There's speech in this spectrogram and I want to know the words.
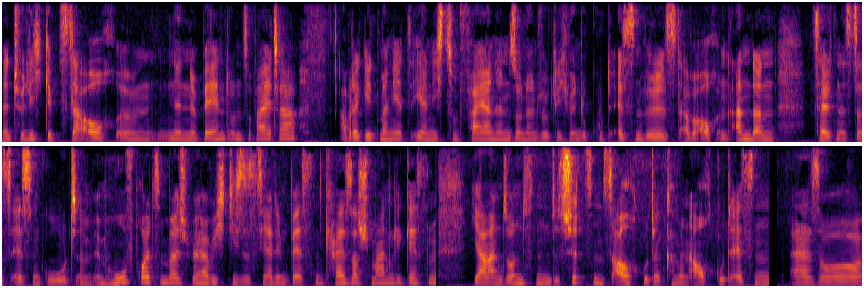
Natürlich gibt's da auch ähm, eine Band und so weiter. Aber da geht man jetzt eher nicht zum Feiern hin, sondern wirklich, wenn du gut essen willst. Aber auch in anderen Zelten ist das Essen gut. Ähm, Im Hofbräu zum Beispiel habe ich dieses Jahr den besten Kaiserschmarrn gegessen. Ja, ansonsten das Schützen ist auch gut, da kann man auch gut essen. Also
